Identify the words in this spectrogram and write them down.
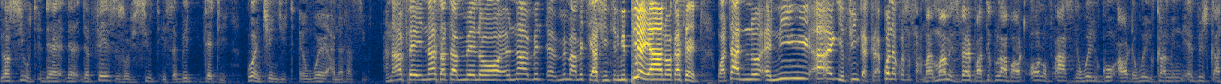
your suit, the, the, the faces of your suit is a bit dirty. Go and change it and wear another suit. na afei na sata me no na me eh, me ma mete ase mepie ya na ɔka sɛ watade no ani ayɛ fi nkakra kɔ na kɔsesa My mom is very particular about all of us, the way you go out, the way you come in, every car.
